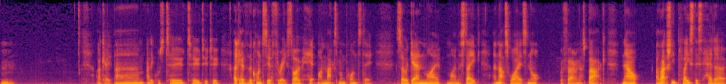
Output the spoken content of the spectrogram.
Hmm. Okay, um, add equals 2, 2, 2, 2. Okay, the quantity of 3, so I've hit my maximum quantity. So again, my, my mistake, and that's why it's not referring us back. Now, I've actually placed this header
